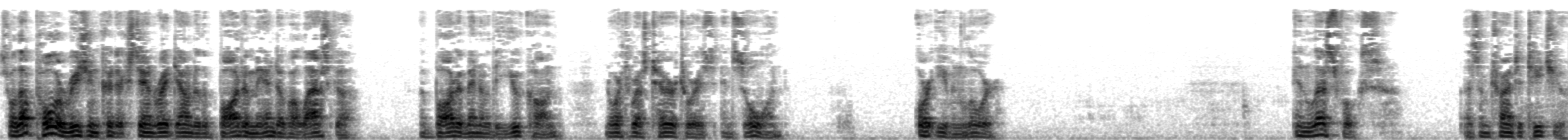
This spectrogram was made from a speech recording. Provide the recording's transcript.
So that polar region could extend right down to the bottom end of Alaska the bottom end of the Yukon, Northwest Territories, and so on, or even lower. Unless, folks, as I'm trying to teach you,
